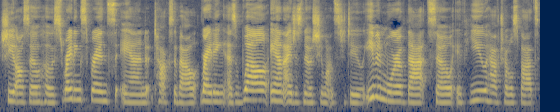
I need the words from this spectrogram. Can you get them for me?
She also hosts writing sprints and talks about writing as well. And I just know she wants to do even more of that. So if you have trouble spots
